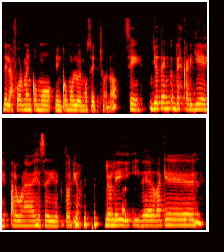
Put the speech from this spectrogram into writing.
de la forma en cómo, en cómo lo hemos hecho, ¿no? Sí, yo tengo, descargué alguna vez ese directorio, lo leí y de verdad que,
